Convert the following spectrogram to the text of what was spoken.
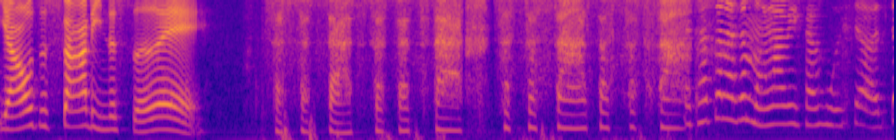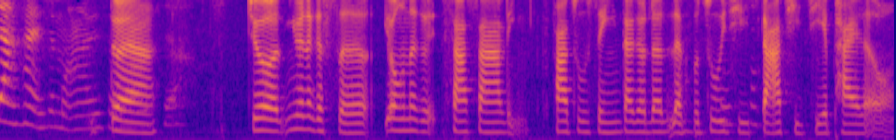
摇着沙林的蛇，哎，沙沙沙沙沙沙沙沙沙沙沙沙沙哎，。它真的是蒙娜丽莎呼啸，这样看也是蒙娜丽莎。对啊，就因为那个蛇用那个沙沙铃发出声音，大家都忍不住一起打起节拍了哦。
